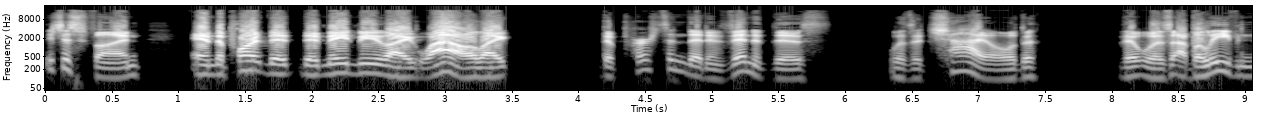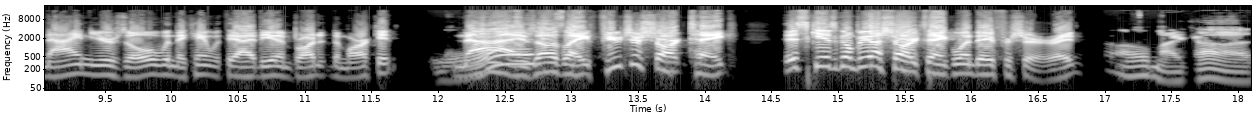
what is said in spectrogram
It's just fun. And the part that that made me like, wow, like the person that invented this was a child that was, I believe, nine years old when they came with the idea and brought it to market. Nine. So I was like, future Shark Tank. This kid's gonna be on Shark Tank one day for sure, right? Oh my god.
